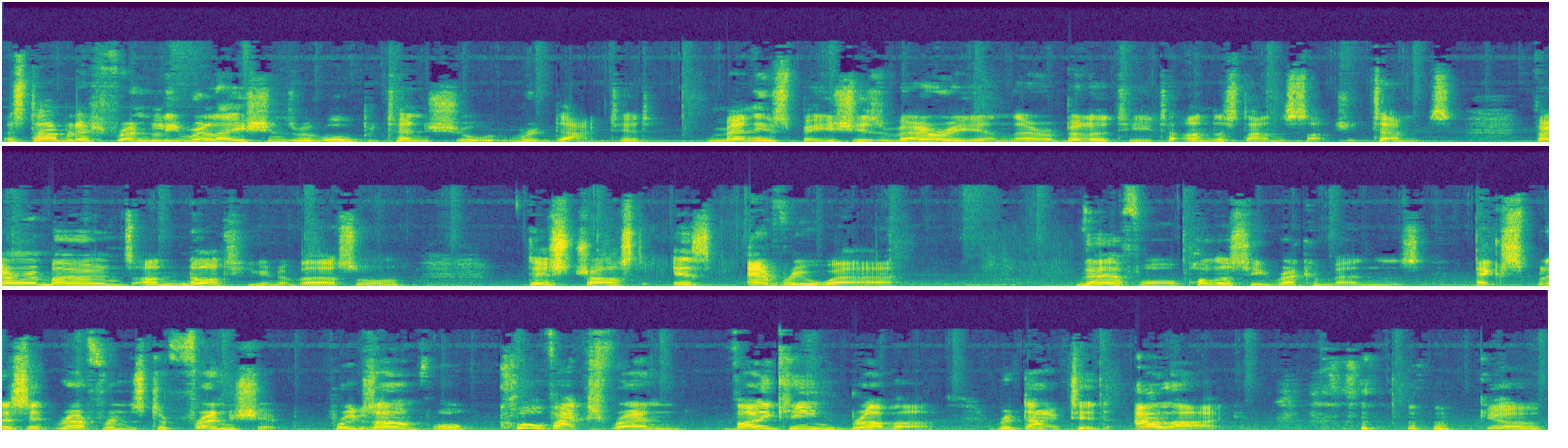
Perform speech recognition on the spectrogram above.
Establish friendly relations with all potential redacted. Many species vary in their ability to understand such attempts. Pheromones are not universal. Distrust is everywhere. Therefore, policy recommends explicit reference to friendship. For example, Korvax friend, Vy'keen brother, redacted ally.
